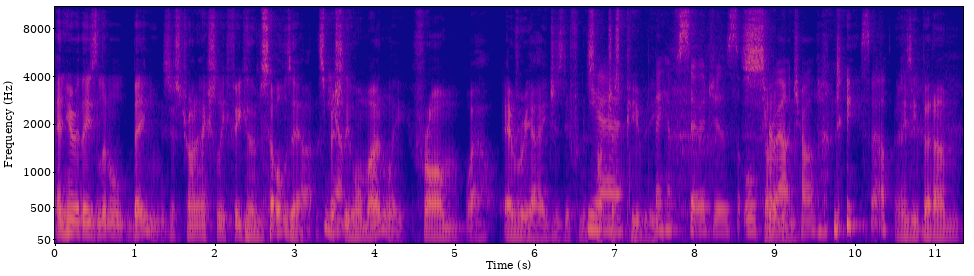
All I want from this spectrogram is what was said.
And here are these little beings just trying to actually figure themselves out, especially hormonally, from, well, every age is different. It's not just puberty. They have surges all So throughout many. childhood as well. Easy, but um,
